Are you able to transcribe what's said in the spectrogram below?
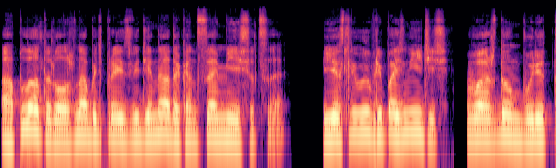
Оплата должна быть произведена до конца месяца. Если вы припозднитесь, ваш дом будет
